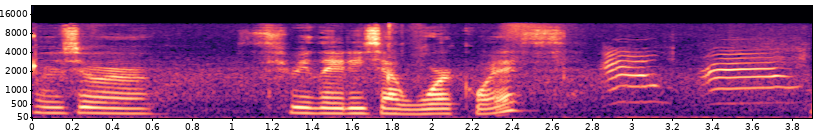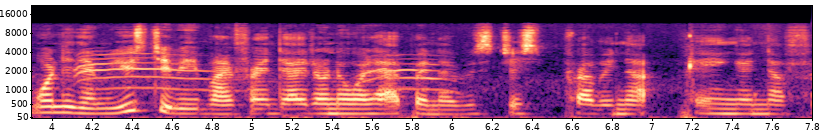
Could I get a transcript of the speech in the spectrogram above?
Those are three ladies I work with. One of them used to be my friend. I don't know what happened. I was just probably not paying enough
